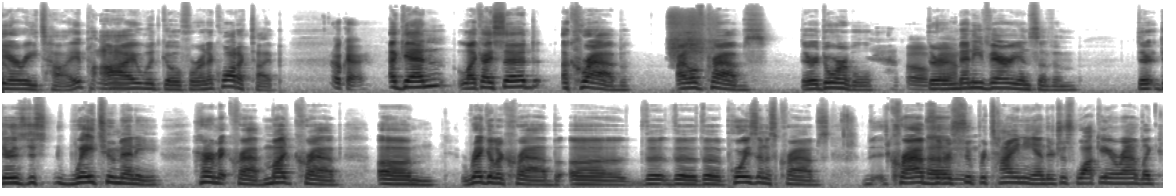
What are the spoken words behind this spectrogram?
aviary type, I would go for an aquatic type. Okay. Again, like I said, a crab. I love crabs. They're adorable. Oh There man. are many variants of them. There, there's just way too many. Hermit crab, mud crab, um, regular crab, uh, the the the poisonous crabs, th- crabs that are Um, super tiny and they're just walking around like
